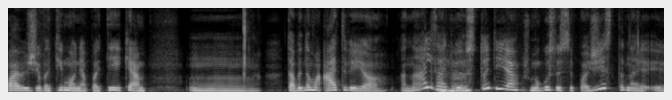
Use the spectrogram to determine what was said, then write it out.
Pavyzdžiui vat įmonė pateikia mm, tą vadinamą atvejo analizę atvejo studiją žmogus susipažįsta na i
